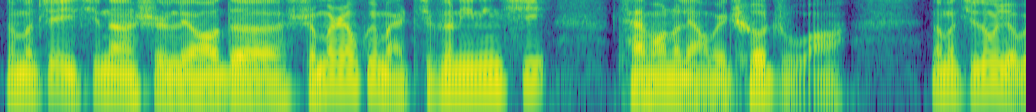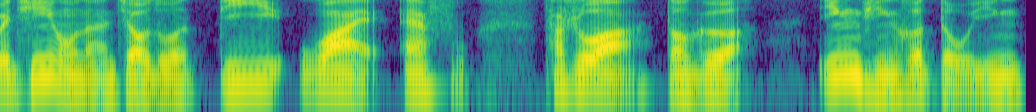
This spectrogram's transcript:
那么这一期呢是聊的什么人会买极氪零零七，采访了两位车主啊。那么其中有位听友呢叫做 DYF，他说啊，刀哥，音频和抖音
